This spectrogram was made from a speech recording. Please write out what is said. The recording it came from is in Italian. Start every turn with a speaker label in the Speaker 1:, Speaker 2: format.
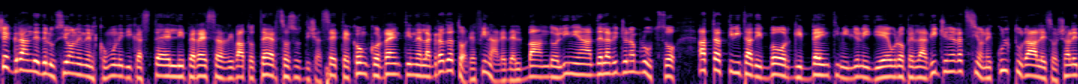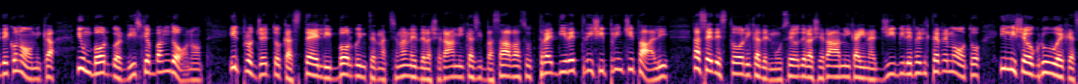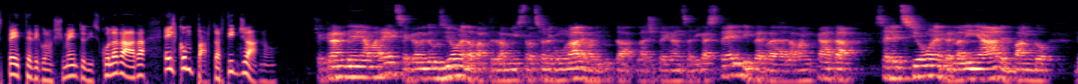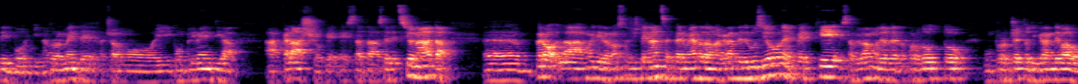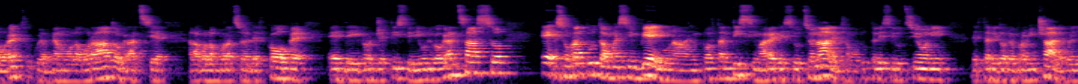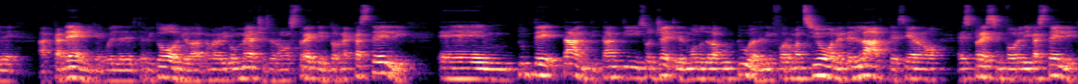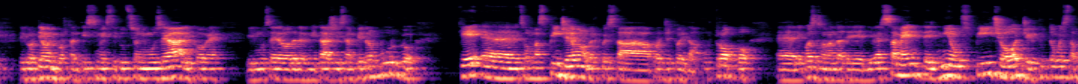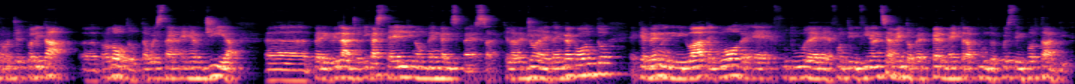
Speaker 1: C'è grande delusione nel comune di Castelli per essere arrivato terzo su 17 concorrenti nella graduatoria finale del bando Linea A della Regione Abruzzo, attrattività dei borghi 20 milioni di euro per la rigenerazione culturale, sociale ed economica di un borgo a rischio abbandono. Il progetto Castelli, Borgo Internazionale della Ceramica, si basava su tre direttrici principali, la sede storica del Museo della Ceramica inagibile per il terremoto, il liceo Grue che aspetta il riconoscimento di scuola rara e il comparto artigiano.
Speaker 2: C'è grande amarezza e grande delusione da parte dell'amministrazione comunale, ma di tutta la cittadinanza di Castelli, per la mancata selezione per la linea A del bando dei borghi. Naturalmente facciamo i complimenti a, a Calascio che è stata selezionata, eh, però la, dire, la, nostra cittadinanza è permeata da una grande delusione perché sapevamo di aver prodotto un progetto di grande valore su cui abbiamo lavorato grazie alla collaborazione del COPE e dei progettisti di Unico Gran Sasso e soprattutto ha messo in piedi una importantissima rete istituzionale, diciamo tutte le istituzioni del territorio provinciale, quelle accademiche, quelle del territorio, la Camera di Commercio si erano strette intorno a Castelli e tutti tanti, tanti soggetti del mondo della cultura, dell'informazione, dell'arte si erano espressi in favore dei castelli, ricordiamo importantissime istituzioni museali come il Museo dell'Ermitaggio di San Pietroburgo, che eh, insomma spingevano per questa progettualità. Purtroppo eh, le cose sono andate diversamente. Il mio auspicio oggi è che tutta questa progettualità eh, prodotta, tutta questa energia eh, per il rilancio di Castelli non venga dispersa, che la Regione ne tenga conto e che vengano individuate nuove e future fonti di finanziamento per permettere appunto che queste importanti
